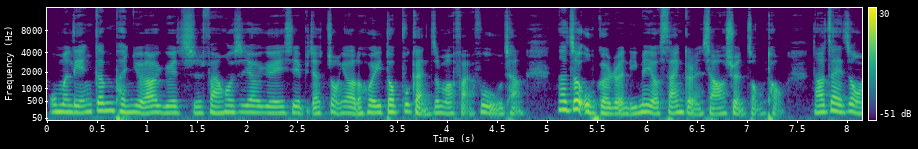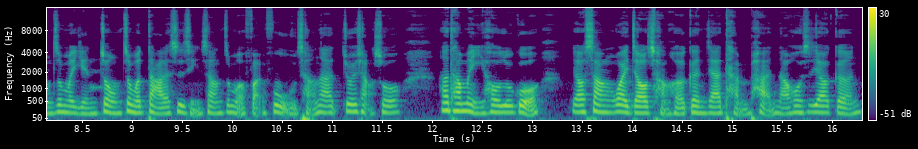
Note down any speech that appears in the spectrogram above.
我们连跟朋友要约吃饭，或是要约一些比较重要的会议都不敢这么反复无常。那这五个人里面有三个人想要选总统，然后在这种这么严重、这么大的事情上这么反复无常，那就会想说，那他们以后如果要上外交场合跟人家谈判，然后是要跟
